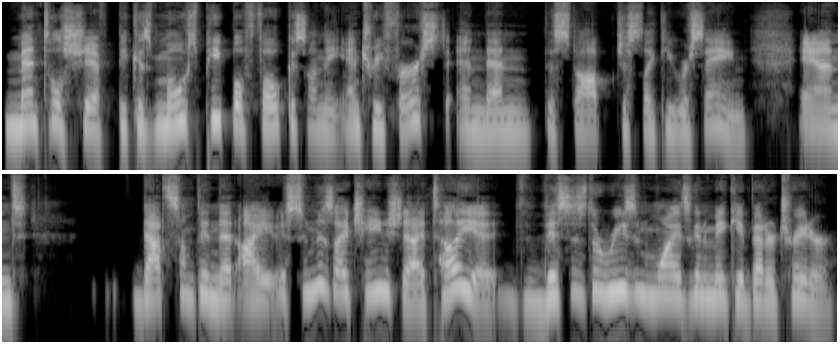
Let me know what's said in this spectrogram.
mental shift because most people focus on the entry first and then the stop, just like you were saying. And that's something that I, as soon as I changed it, I tell you, this is the reason why it's going to make you a better trader.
